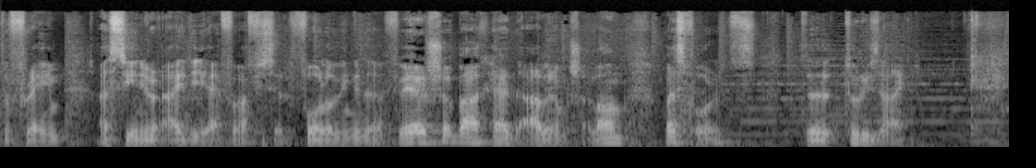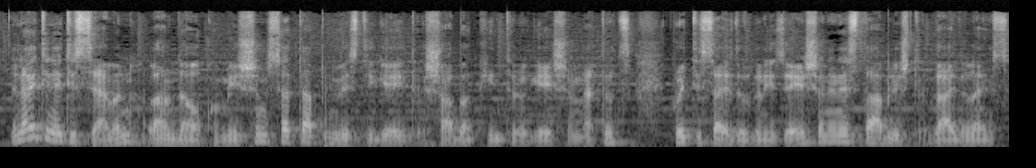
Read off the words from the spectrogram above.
to frame a senior IDF officer. Following the affair, Shabak head Avram Shalom was forced to, to resign. The 1987 Landau Commission set up investigate Shabak interrogation methods, criticized the organization, and established guidelines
